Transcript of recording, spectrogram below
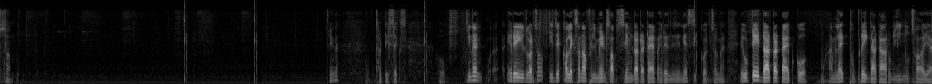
sum ठीक है थर्टी सिक्स हो। किन एरे युज गर्छौँ? Is a collection of elements of same data type arrange in a सिक्वेन्सलमा एउटै डाटा टाइपको हामीलाई थुप्रै डाटाहरू लिनु छ या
